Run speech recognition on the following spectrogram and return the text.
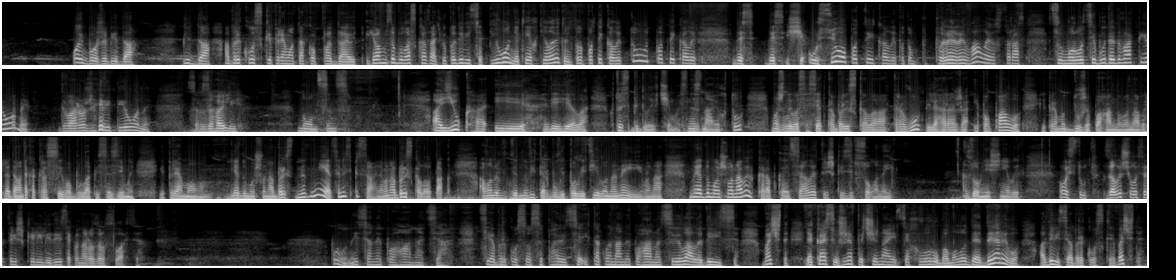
Ой Боже, біда. Біда. Абрикоски прямо так опадають. Я вам забула сказати, ви подивіться, піон, який я хотіла викинути, потім потикали тут, потикали, десь, десь ще усьо потикали, потім переривала я сто раз. В цьому році буде два піони, два рожеві піони. Це взагалі нонсенс. А юка і Вігела хтось підлив чимось, не знаю хто. Можливо, сусідка бризкала траву біля гаража і попало, і прямо дуже погано вона виглядала. Вона така красива була після зими. І прямо, я думаю, що вона бризкала. Ні, це не спеціально, вона бризкала отак. А воно, видно, вітер був і полетіло на неї. І вона, ну я думаю, що вона викарабкається, але трішки зіпсований зовнішній вид. Ось тут залишилося трішки лілі. Дивіться, як вона розрослася. Полуниця непогана ця. Ці абрикоси осипаються, і так вона непогано цвіла, але дивіться, бачите, якась уже починається хвороба. Молоде дерево, а дивіться абрикоски, бачите?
